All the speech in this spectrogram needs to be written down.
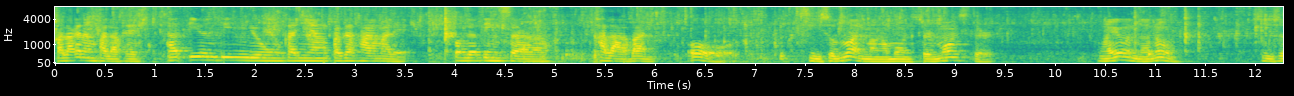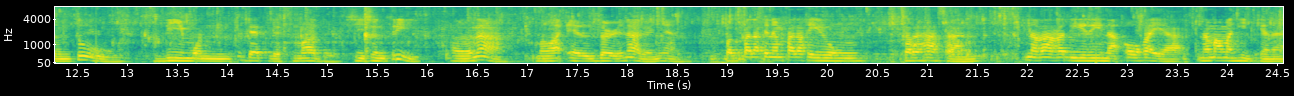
Palaki ng palaki. At iyon din yung kanyang pagkakamali pagdating sa kalaban. Oh, season 1, mga monster-monster. Ngayon, ano, season 2, Demon Deathless Mother. Season 3, ano na, mga elder na, ganyan. Pagpalaki ng palaki yung karahasan, nakakadiri na o kaya namamanhid ka na.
